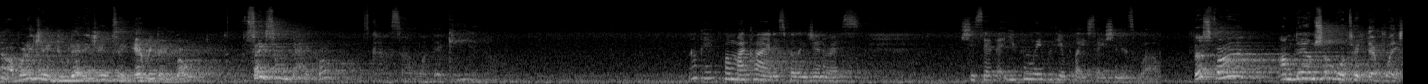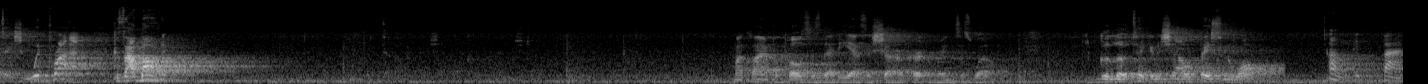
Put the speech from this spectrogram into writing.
Nah, bro, they can't do that. They can't take everything, bro. Say something back, bro. It's kind of sound like they can, though. okay. Well, my client is feeling generous. She said that you can leave with your PlayStation as well. That's fine. I'm damn sure gonna take that PlayStation with pride, because I bought My client proposes that he has the shower curtain rings as well. Good luck taking a shower facing the wall. Oh, it- fine.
